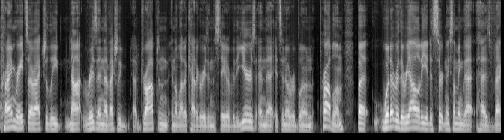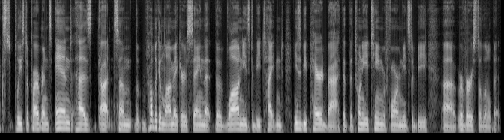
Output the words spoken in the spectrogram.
crime rates are actually not risen. I've actually uh, dropped in, in a lot of categories in the state over the years, and that it's an overblown problem. But whatever the reality, it is certainly something that has vexed police departments and has got some Republican lawmakers saying that the law needs to be tightened, needs to be pared back, that the 2018 reform needs to be uh, reversed a little bit.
